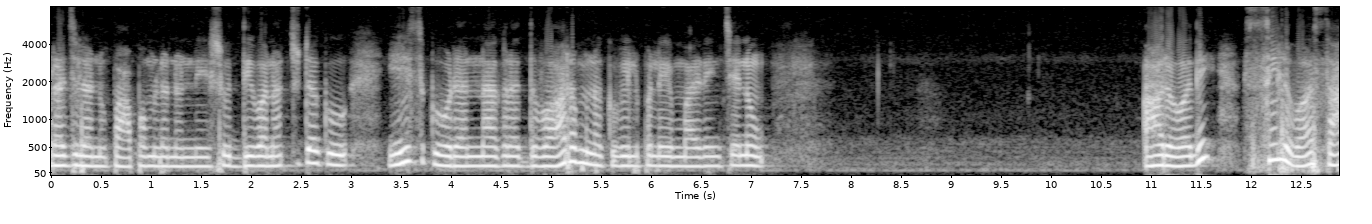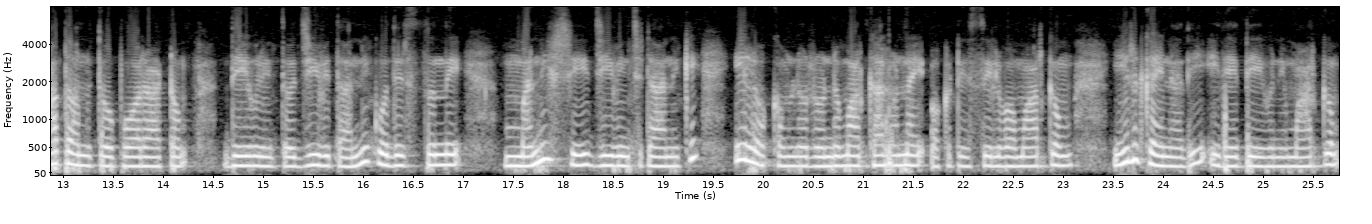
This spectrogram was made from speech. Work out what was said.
ప్రజలను పాపముల నుండి శుద్ధి వనర్చుటకు యేసు కూడా నగర ద్వారమునకు వెలుపలే మరణించెను. ఆరవది శిలువ సాతానుతో పోరాటం దేవునితో జీవితాన్ని కుదిరిస్తుంది. మనిషి జీవించడానికి ఈ లోకంలో రెండు మార్గాలు ఉన్నాయి ఒకటి శిలువ మార్గం ఇరుకైనది ఇదే దేవుని మార్గం.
